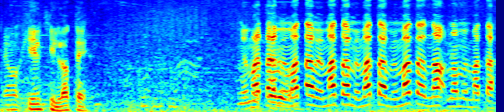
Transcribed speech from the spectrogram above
Tengo Gil Gilote. Me mata, me mata, me mata, me mata, me mata. No, no me mata.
